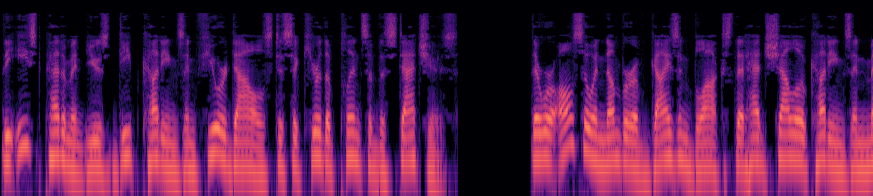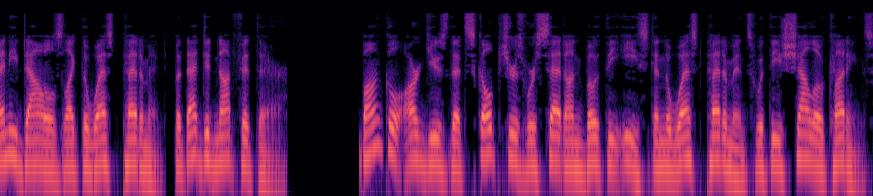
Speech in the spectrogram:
The east pediment used deep cuttings and fewer dowels to secure the plinths of the statues. There were also a number of geison blocks that had shallow cuttings and many dowels like the west pediment, but that did not fit there. Bankel argues that sculptures were set on both the east and the west pediments with these shallow cuttings,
